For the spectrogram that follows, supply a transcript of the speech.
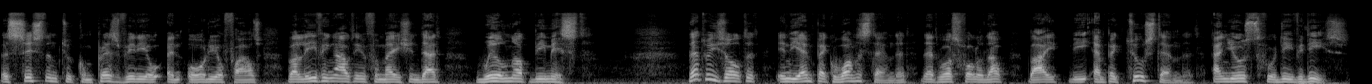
a system to compress video and audio files while leaving out information that will not be missed. That resulted in the MPEG 1 standard that was followed up by the MPEG 2 standard and used for DVDs.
